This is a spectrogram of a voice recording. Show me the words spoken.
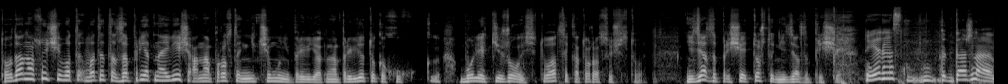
То в данном случае вот, вот эта запретная вещь, она просто ни к чему не приведет. Она приведет только к более тяжелой ситуации, которая существует. Нельзя запретить запрещать то, что нельзя запрещать. Но я должна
